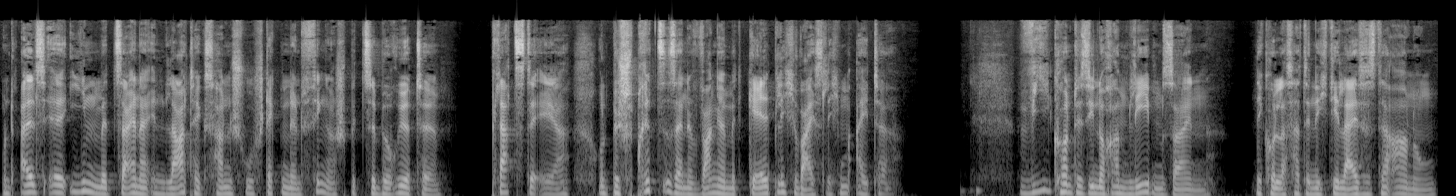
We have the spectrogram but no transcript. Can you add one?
und als er ihn mit seiner in Latexhandschuh steckenden Fingerspitze berührte, platzte er und bespritzte seine Wange mit gelblich-weißlichem Eiter. Wie konnte sie noch am Leben sein? Nikolas hatte nicht die leiseste Ahnung.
